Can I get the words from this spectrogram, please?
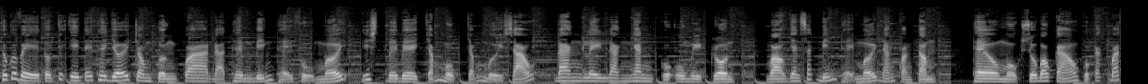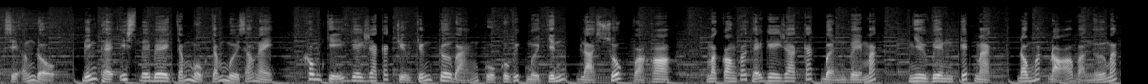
Thưa quý vị, Tổ chức Y tế Thế giới trong tuần qua đã thêm biến thể phụ mới XBB.1.16 đang lây lan nhanh của Omicron vào danh sách biến thể mới đáng quan tâm. Theo một số báo cáo của các bác sĩ Ấn Độ, biến thể XBB.1.16 này không chỉ gây ra các triệu chứng cơ bản của COVID-19 là sốt và ho, mà còn có thể gây ra các bệnh về mắt như viêm kết mạc, đau mắt đỏ và ngứa mắt.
